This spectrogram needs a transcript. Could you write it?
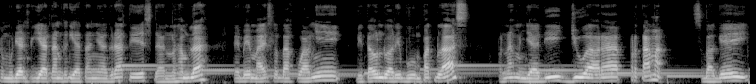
kemudian kegiatan-kegiatannya gratis dan alhamdulillah TBM AS Lebakwangi di tahun 2014 pernah menjadi juara pertama sebagai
